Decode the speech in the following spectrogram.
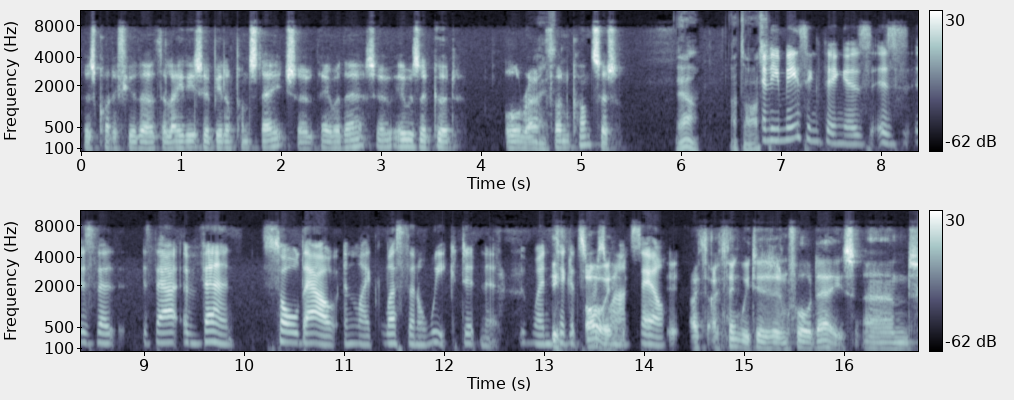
There's quite a few of the, the ladies who'd been up on stage, so they were there. So it was a good, all round nice. fun concert. Yeah, that's awesome. And the amazing thing is, is, is that is that event sold out in like less than a week, didn't it? When it, tickets first oh, went it, on sale. It, I, th- I think we did it in four days, and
